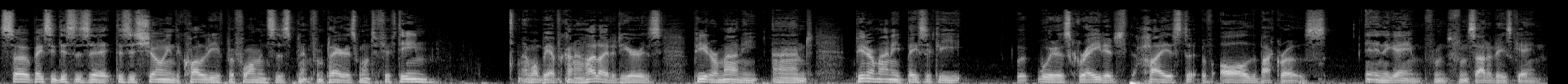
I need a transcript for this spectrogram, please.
so basically, this is a, this is showing the quality of performances from players one to fifteen. And what we have kind of highlighted here is Peter O'Mahony, and Peter O'Mahony basically was graded the highest of all the back rows in the game from from Saturday's game.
